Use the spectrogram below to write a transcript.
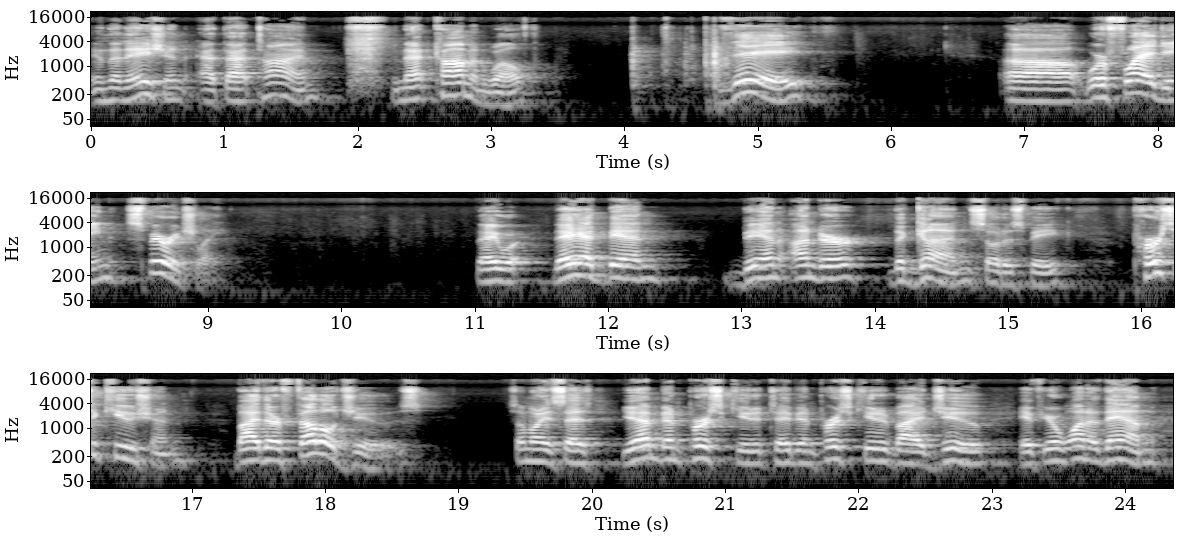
in the nation at that time, in that commonwealth, they uh, were flagging spiritually. They, were, they had been, been under the gun, so to speak, persecution by their fellow Jews Somebody says, You haven't been persecuted they've been persecuted by a Jew. If you're one of them,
